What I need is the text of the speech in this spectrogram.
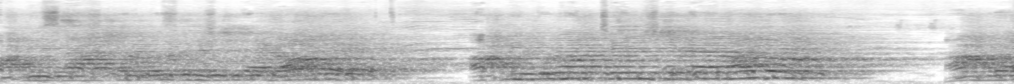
আপনি শ্বাস করতেছেন সেটা এবাদত আপনি ঘুমাচ্ছেন সেটা এবাদত আমরা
